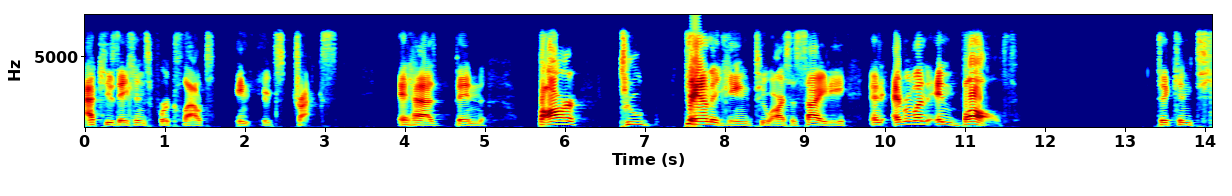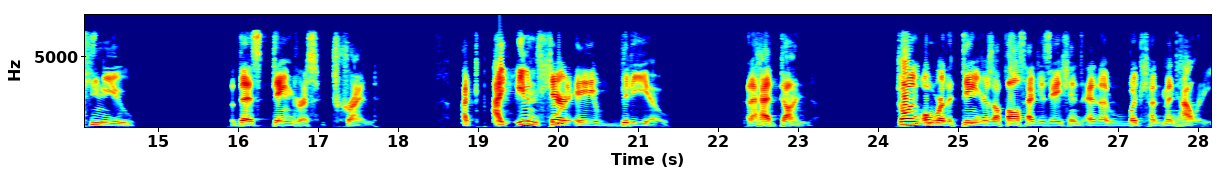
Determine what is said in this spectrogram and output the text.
accusations for clout in its tracks. It has been far too damaging to our society and everyone involved to continue this dangerous trend. I, I even shared a video that I had done going over the dangers of false accusations and the witch hunt mentality.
